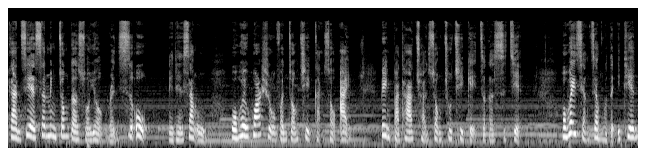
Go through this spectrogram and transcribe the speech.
感谢生命中的所有人事物。每天上午。我会花十五分钟去感受爱，并把它传送出去给这个世界。我会想象我的一天，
